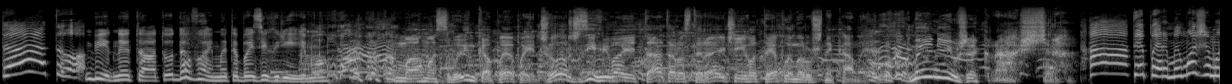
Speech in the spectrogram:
тато. Бідний тато, давай ми тебе зігріємо. Мама свинка, Пепа і Джордж зігрівають тата, розтираючи його теплими рушниками. Мені вже краще. А тепер ми можемо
